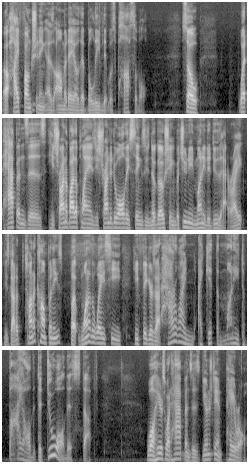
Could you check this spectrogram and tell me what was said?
uh, high functioning as Amodeo that believed it was possible." So what happens is he's trying to buy the planes, he's trying to do all these things, he's negotiating, but you need money to do that, right? He's got a ton of companies, but one of the ways he he figures out how do I I get the money to buy all the, to do all this stuff. Well, here's what happens is you understand payroll.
